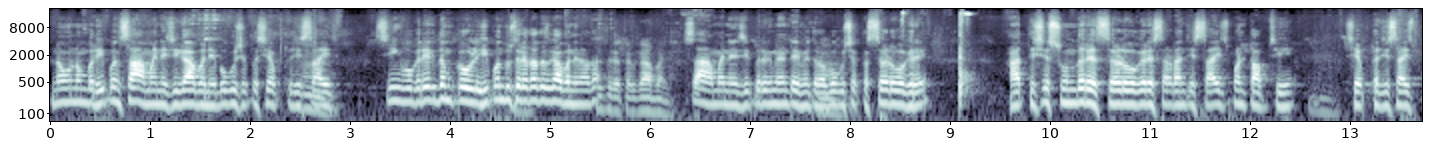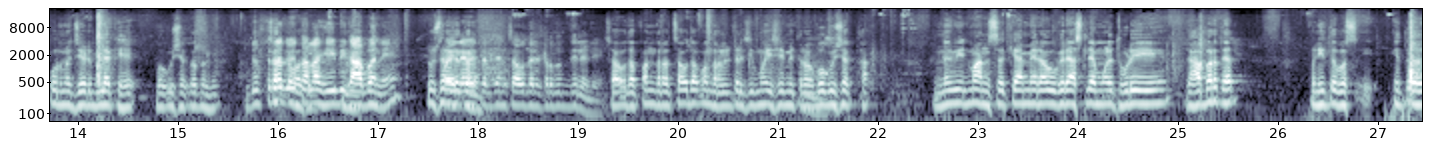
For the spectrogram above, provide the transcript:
नऊ नंबर ही पण सहा महिन्याची गाभण आहे. बघू शकता शेपटाची साईज सिंग वगैरे एकदम कवळी. ही पण दुसऱ्या हातातच गाभण आहे ना आता? तर गाभण सहा महिन्याची प्रेग्नंट आहे मित्र बघू शकता सड वगैरे. अतिशय सुंदर आहे सड वगैरे. सडांची साईज पण टॉपची आहे. शेपटाची साईज पूर्ण जेड ब्लॅक आहे. बघू शकता तुम्ही. दुसऱ्या वेताला ही बी गाभण आहे. दुसऱ्या पहिल्या त्यांनी चौदा लिटर दूध दिलेले. चौदा पंधरा चौदा पंधरा लिटरची म्हैस आहे मित्र बघू शकता. नवीन माणसं कॅमेरा वगैरे असल्यामुळे थोडी घाबरतात. पण इथं बस इथं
